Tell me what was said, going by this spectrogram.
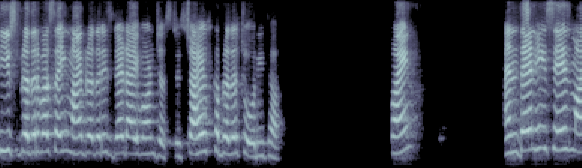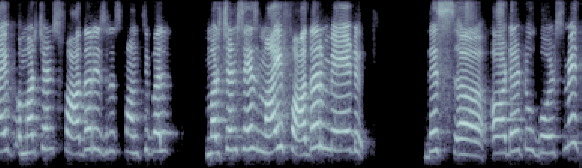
Thief's brother was saying, my brother is dead, I want justice. चाहे उसका brother चोरी था. Fine. And then he says, my merchant's father is responsible. Merchant says, my father made this uh, order to goldsmith.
